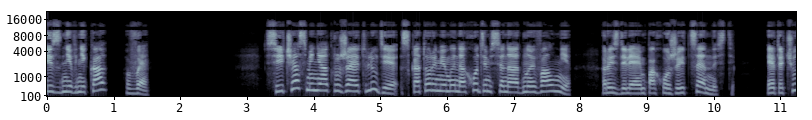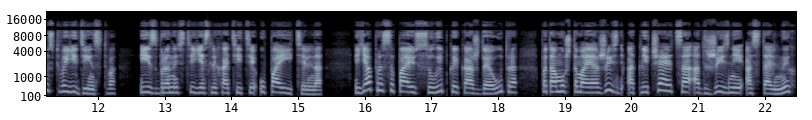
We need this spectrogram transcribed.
Из дневника В. Сейчас меня окружают люди, с которыми мы находимся на одной волне, разделяем похожие ценности. Это чувство единства, избранности, если хотите, упоительно. Я просыпаюсь с улыбкой каждое утро, потому что моя жизнь отличается от жизней остальных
